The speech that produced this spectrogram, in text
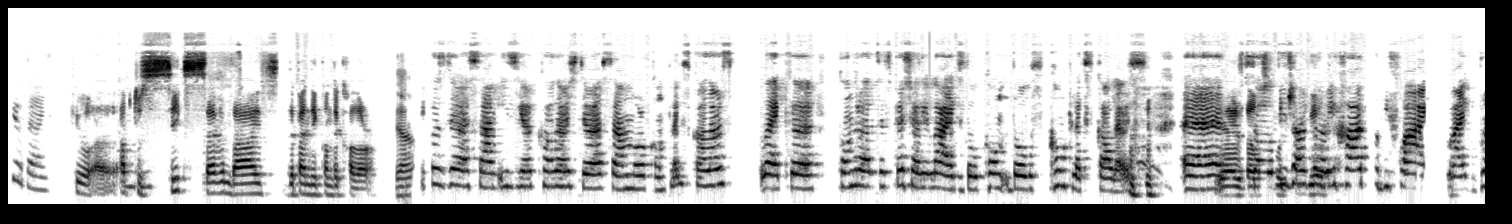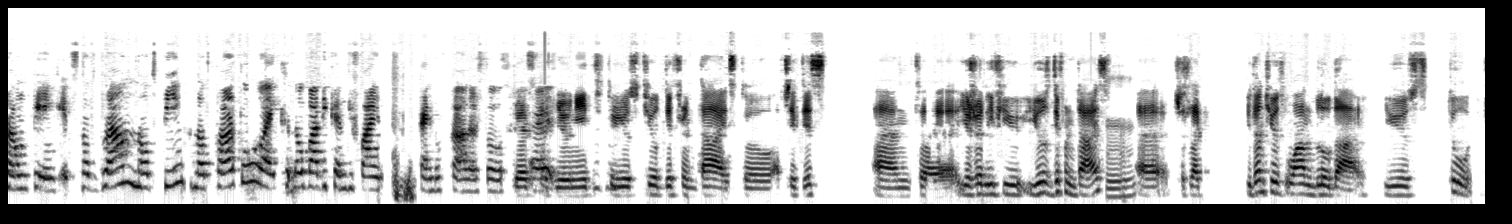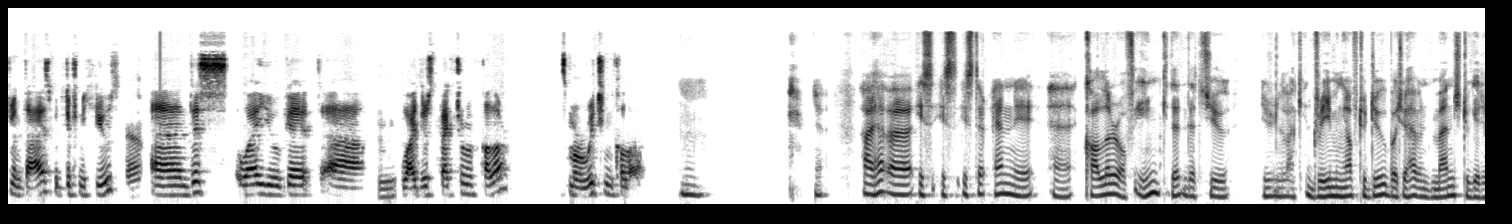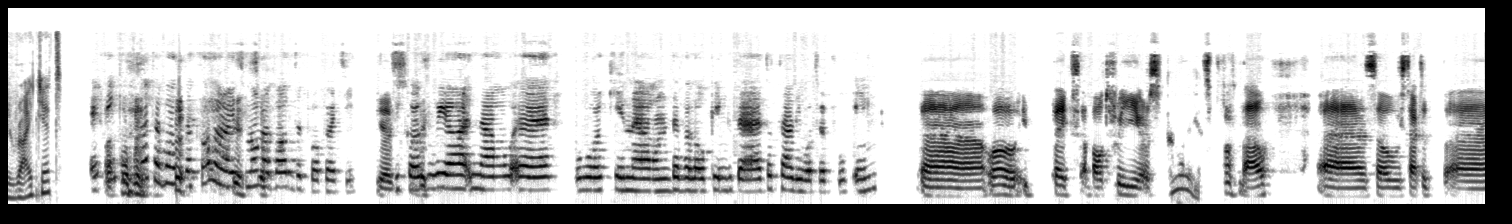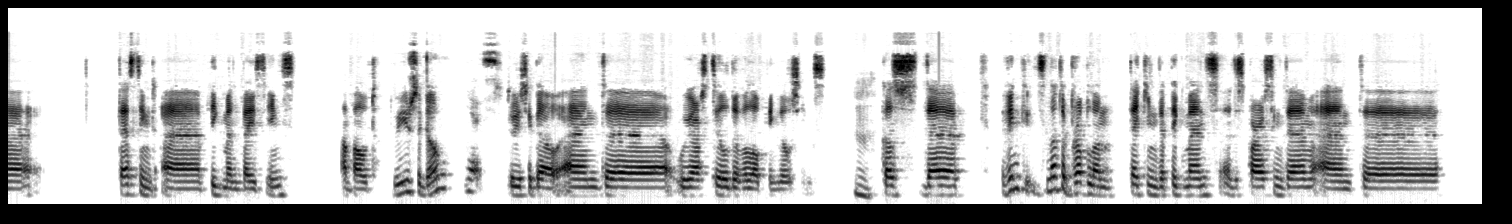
Few dyes. few, uh, up to six, seven dyes, depending on the color. Yeah. Because there are some easier colors, there are some more complex colors. Like uh, Konrad especially likes those, com- those complex colors. uh, Yes, so these are will- very hard to define, like brown pink. It's not brown, not pink, not purple. Like nobody can define kind of color. So Yes, Uh, but you need to mhm. use few different dyes to achieve this. And uh, usually, if you use different dyes, Mhm. uh, just like you don't use one blue dye, you use two different dyes with different hues, Yeah. and this way you get a Mhm. wider spectrum of color. It's more rich in color. Mm. Yeah, I have. Uh, is is is there any uh, color of ink that that you you're like dreaming of to do, but you haven't managed to get it right yet? I think it's not about the color; it's more about the property. Yes, because we are now uh, working on developing the totally waterproof ink. uh, well, it takes about three years Oh, yes. from now. Uh, so we started uh, testing uh, pigment-based inks about two years ago. Yes. Two years ago, and uh, we are still developing those inks Hmm. because the I think it's not a problem taking the pigments, uh, dispersing them, and uh,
